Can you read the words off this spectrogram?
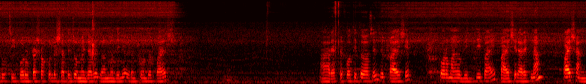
লুচি, পরোটা সকলের সাথে জমে যাবে জন্মদিনে এরকম সুন্দর পায়েস। আর একটা কথিত আছে যে পায়েসে পরমায়ু বৃদ্ধি পায়, পায়েসের আরেক নাম পায়সান্ন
